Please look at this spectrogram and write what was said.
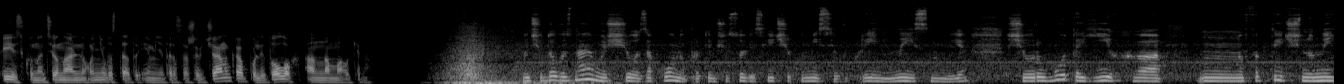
Київського національного університету імені Тараса Шевченка, політолог Анна Малкіна. Ми чудово знаємо, що закону про тимчасові слідчі комісії в Україні не існує, що робота їх е, фактично не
